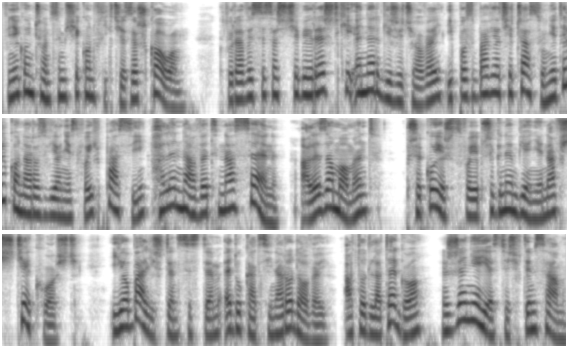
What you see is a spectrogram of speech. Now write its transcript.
w niekończącym się konflikcie ze szkołą która wysysa z ciebie resztki energii życiowej i pozbawia cię czasu nie tylko na rozwijanie swoich pasji, ale nawet na sen. Ale za moment przekujesz swoje przygnębienie na wściekłość i obalisz ten system edukacji narodowej. A to dlatego, że nie jesteś w tym sam,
